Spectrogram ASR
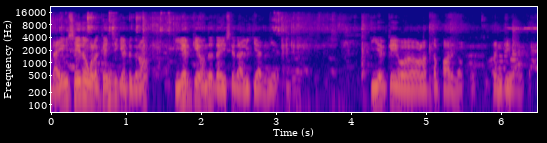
தயவு செய்து உங்களை கெஞ்சி கேட்டுக்கிறோம். இயற்கையை வந்து தயவு செய்து அழிக்காதீங்க. இயற்கை வளத்தை பாதுகாப்போம். நன்றி வணக்கம்.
